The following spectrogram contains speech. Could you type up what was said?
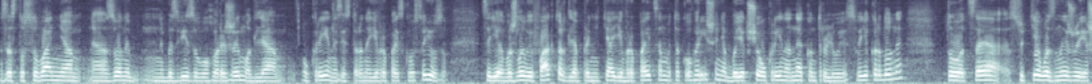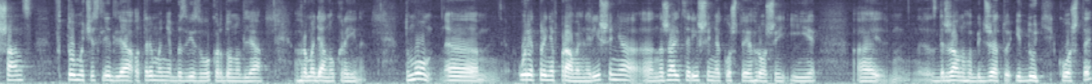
застосування е, зони безвізового режиму для України зі сторони Європейського Союзу. Це є важливий фактор для прийняття європейцями такого рішення, бо якщо Україна не контролює свої кордони, то це суттєво знижує шанс, в тому числі для отримання безвізового кордону для громадян України. Тому е, уряд прийняв правильне рішення. Е, На жаль, це рішення коштує грошей і е, з державного бюджету йдуть кошти,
